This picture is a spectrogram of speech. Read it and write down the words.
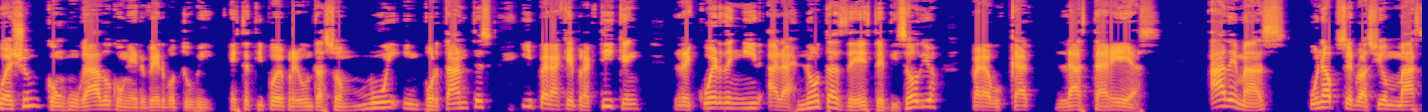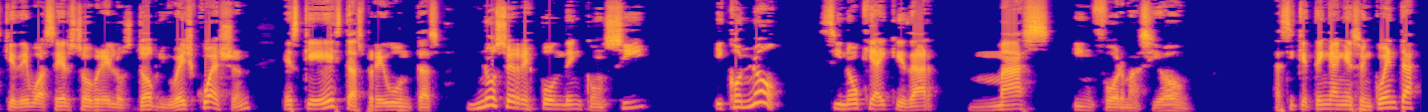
question conjugado con el verbo to be. Este tipo de preguntas son muy importantes y para que practiquen, recuerden ir a las notas de este episodio para buscar las tareas. Además, una observación más que debo hacer sobre los WH question es que estas preguntas no se responden con sí y con no, sino que hay que dar más información. Así que tengan eso en cuenta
